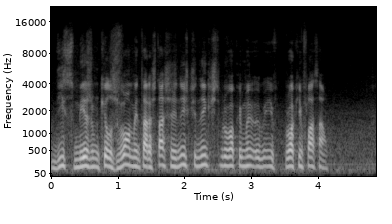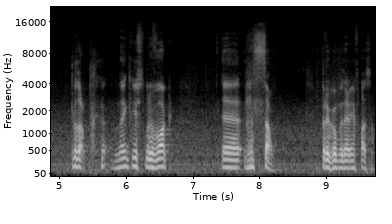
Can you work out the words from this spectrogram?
disse mesmo que eles vão aumentar as taxas nem que, nem que isto provoque, provoque inflação. Perdão, nem que isto provoque uh, recessão para combater a inflação.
